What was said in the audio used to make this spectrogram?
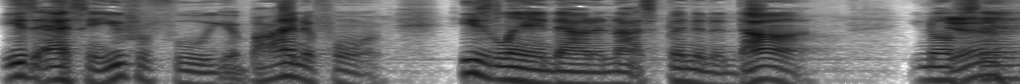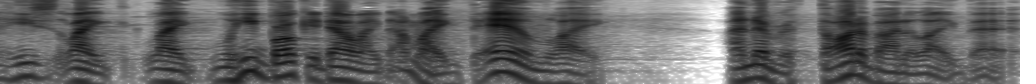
He's asking you for food, you're buying it for him. He's laying down and not spending a dime. You know what I'm saying? He's like like when he broke it down like that, I'm like, damn, like I never thought about it like that.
